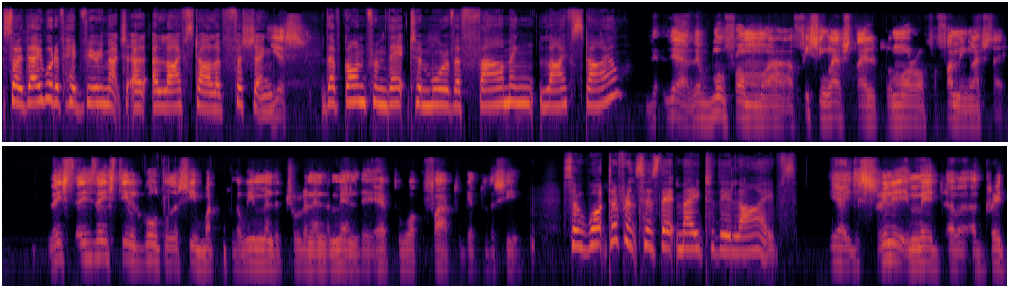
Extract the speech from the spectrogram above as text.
So they would have had very much a, a lifestyle of fishing. Yes. They've gone from that to more of a farming lifestyle? Yeah, they've moved from a fishing lifestyle to more of a farming lifestyle they, they still go to the sea, but the women, the children, and the men, they have to walk far to get to the sea. So, what difference has that made to their lives? Yeah, it's really made a, a great,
